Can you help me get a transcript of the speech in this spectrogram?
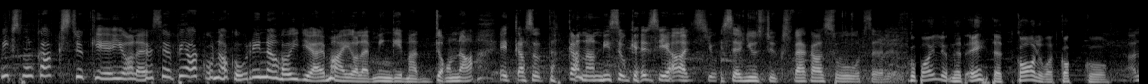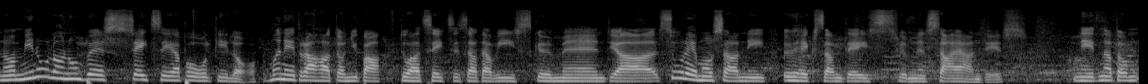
miks mul kaks tükki ei ole, see peaaegu nagu rinnahoidja ja ma ei ole mingi Madonna, et kasutan, kannan niisuguseid asju. see on just üks väga suur sõlg. kui palju need ehted kaaluvad kokku? no minul on umbes seitse ja pool kilo, mõned rahad on juba tuhat seitsesada viiskümmend ja suurem osa nii üheksateistkümnes sajandis. nii et nad on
